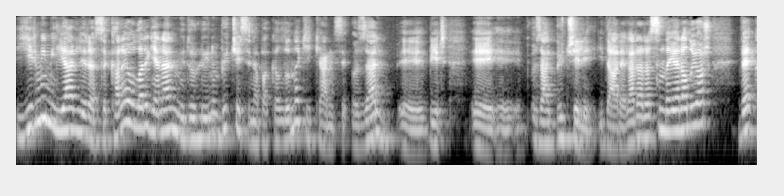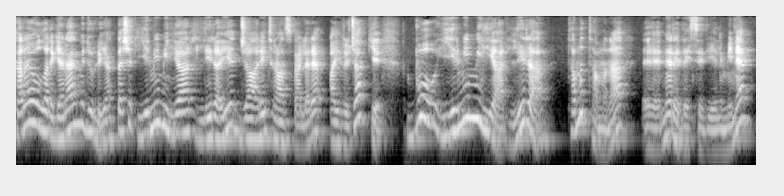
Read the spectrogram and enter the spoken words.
20 milyar lirası Karayolları Genel Müdürlüğü'nün bütçesine bakıldığında ki kendisi özel e, bir e, e özel bütçeli idareler arasında yer alıyor ve Karayolları Genel Müdürlüğü yaklaşık 20 milyar lirayı cari transferlere ayıracak ki bu 20 milyar lira tamı tamına e, neredeyse diyelim yine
